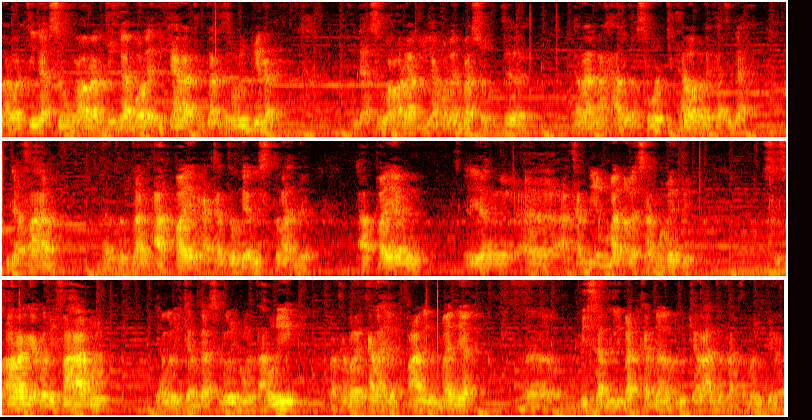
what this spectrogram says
bahwa tidak semua orang juga boleh bicara tentang kepemimpinan. Tidak semua orang juga boleh masuk ke ranah hal tersebut jika mereka tidak tidak paham tentang apa yang akan terjadi setelahnya. Apa yang yang uh, akan diemban oleh sang pemimpin seseorang yang lebih paham yang lebih cerdas yang lebih mengetahui maka mereka lah yang paling banyak uh, bisa dilibatkan dalam pembicaraan tentang kepemimpinan.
